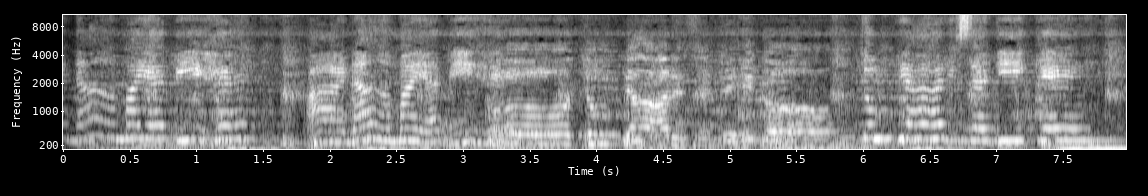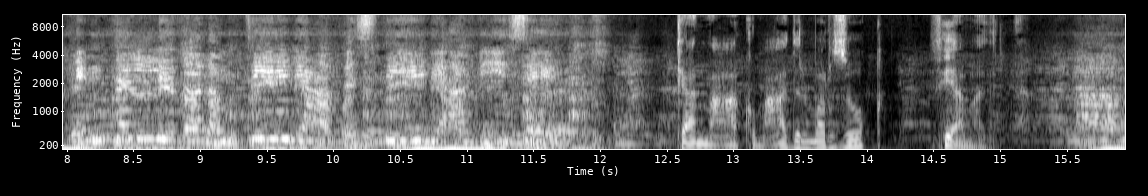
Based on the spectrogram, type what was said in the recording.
أنا ما يبيها. عارف الهجار تم يا صديقي انت اللي ظلمتيني عبستيني عبيسك كان معاكم عادل مرزوق في أمان الله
